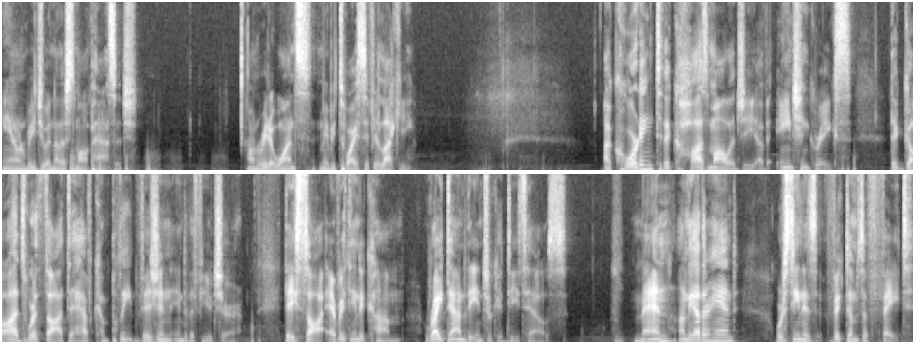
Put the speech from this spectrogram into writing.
and I'm going to read you another small passage. I'm going to read it once, maybe twice if you're lucky. According to the cosmology of ancient Greeks, the gods were thought to have complete vision into the future. They saw everything to come, right down to the intricate details. Men, on the other hand, were seen as victims of fate,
